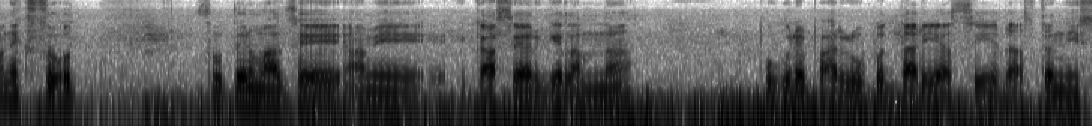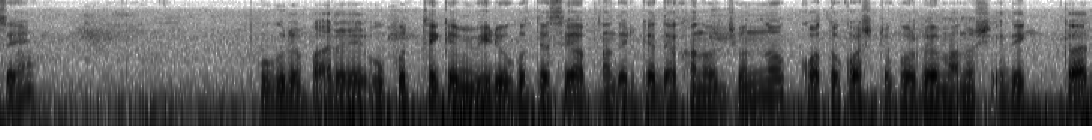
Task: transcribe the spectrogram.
অনেক স্রোত, স্রোতের মাঝে আমি কাছে আর গেলাম না। পুকুরে পাড়ের উপর দাঁড়িয়ে আছি, রাস্তার নিচে। পুকুরে পাড়ের উপর থেকে আমি ভিডিও করতেছি আপনাদেরকে দেখানোর জন্য। কত কষ্ট করে মানুষ এদিককার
